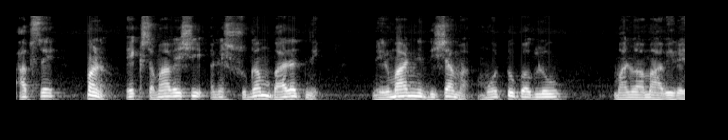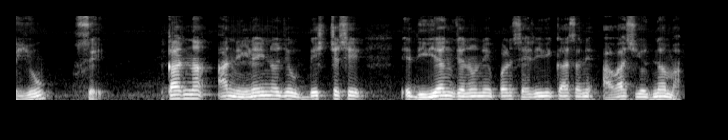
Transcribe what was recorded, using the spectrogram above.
આપશે, પણ એક સમાવેશી અને સુગમ ભારતની નિર્માણની દિશામાં મોટું પગલું માનવામાં આવી રહ્યું છે. સરકારના આ નિર્ણયનો જે ઉદ્દેશ્ય છે એ દિવ્યાંગજનોને પણ શહેરી વિકાસ અને આવાસ યોજનામાં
